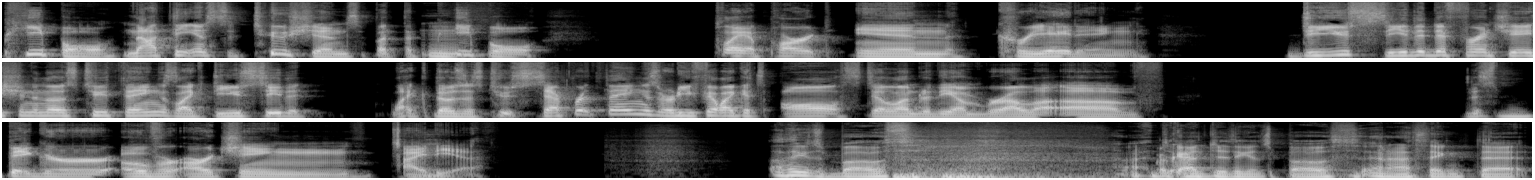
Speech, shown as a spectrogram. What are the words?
people, not the institutions, but the mm. people play a part in creating. Do you see the differentiation in those two things? Like, do you see that like those as two separate things, or do you feel like it's all still under the umbrella of this bigger overarching idea? I think it's both. I, okay. I do think it's both, and I think that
